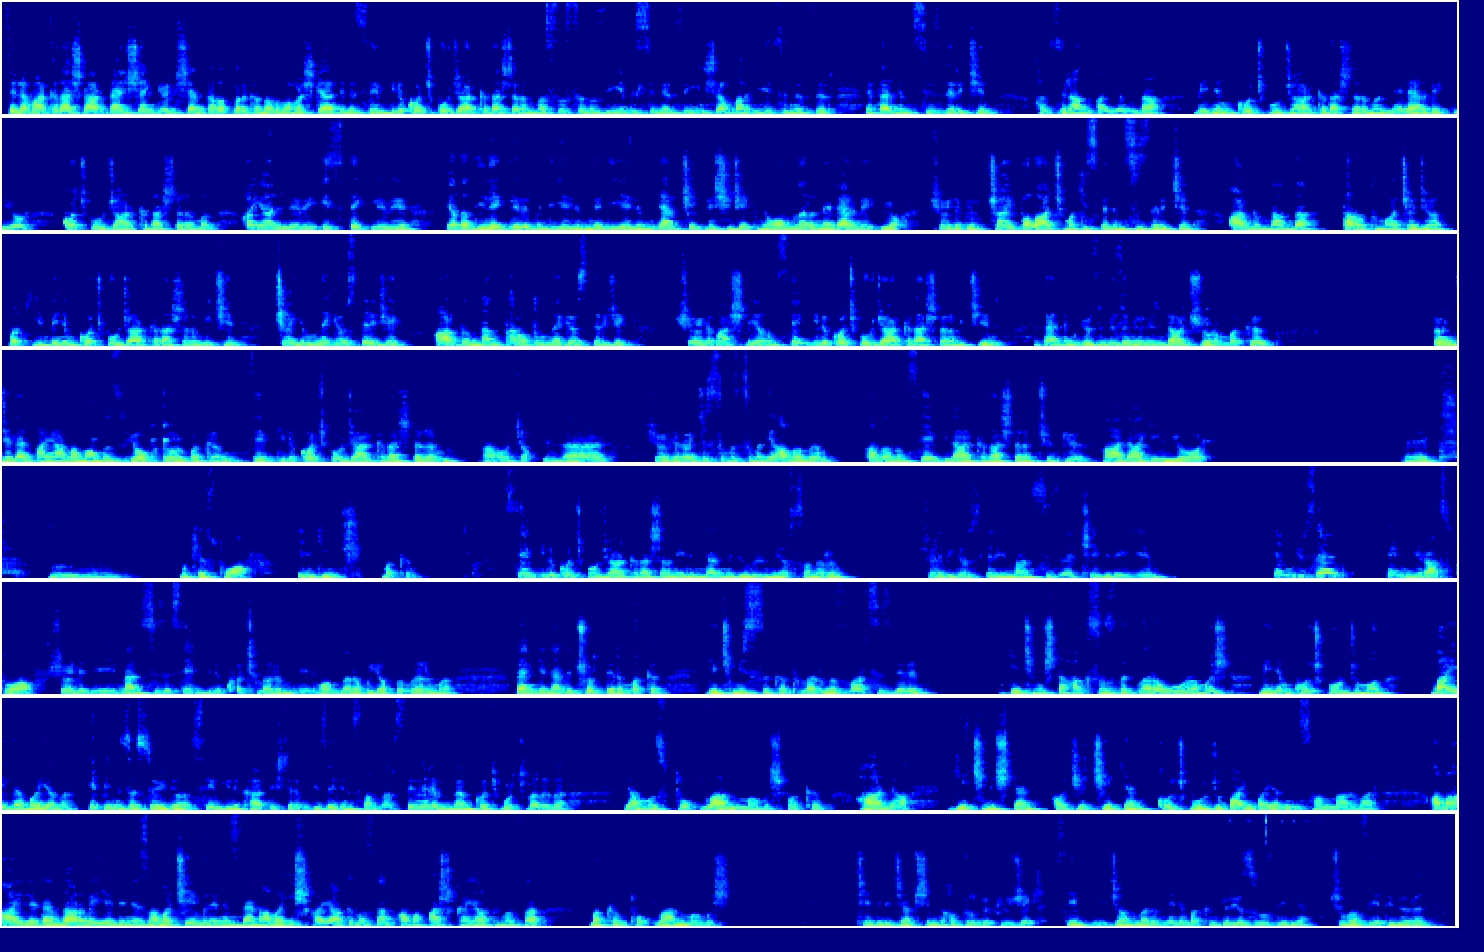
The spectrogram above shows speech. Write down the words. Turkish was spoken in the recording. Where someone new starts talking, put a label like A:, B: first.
A: Selam arkadaşlar ben Şengül. Şen Tarotları kanalıma hoş geldiniz. Sevgili Koç burcu arkadaşlarım nasılsınız? İyi misiniz? İnşallah iyisinizdir. Efendim sizler için Haziran ayında benim Koç burcu arkadaşlarımı neler bekliyor? Koç burcu arkadaşlarımın hayalleri istekleri ya da dilekleri mi diyelim ne diyelim gerçekleşecek mi? Onları neler bekliyor? Şöyle bir çay falı açmak istedim sizler için. Ardından da tarotumu açacağım. Bakayım benim koç burcu arkadaşlarım için çayım ne gösterecek? Ardından tarotum ne gösterecek? Şöyle başlayalım sevgili koç burcu arkadaşlarım için. Efendim gözünüzün önünde açıyorum bakın. Önceden ayarlamamız yoktur. Bakın sevgili koç burcu arkadaşlarım. Aa, çok güzel. Şöyle önce sıvısını bir alalım. Alalım sevgili arkadaşlarım çünkü hala geliyor. Evet. Hmm. Bu kez tuhaf. İlginç. Bakın. Sevgili Koç burcu arkadaşlarım elimden de görülmüyor sanırım. Şöyle bir göstereyim ben size. Çevireyim. Hem güzel hem biraz tuhaf. Şöyle diyeyim ben size sevgili koçlarım benim. Onlara bu yapılır mı? Ben genelde çöp derim bakın. Geçmiş sıkıntılarınız var sizlerin. Geçmişte haksızlıklara uğramış benim koç burcumun Bay ve bayanı hepinize söylüyorum sevgili kardeşlerim güzel insanlar severim ben koç burçlarını. Yalnız toplanmamış bakın hala geçmişten acı çeken koç burcu bay bayan insanlar var. Ama aileden darbe yediniz ama çevrenizden ama iş hayatınızdan ama aşk hayatınızdan bakın toplanmamış. Çevireceğim şimdi hazır dökülecek sevgili canlarım benim bakın görüyorsunuz değil mi? Şu vaziyeti görün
